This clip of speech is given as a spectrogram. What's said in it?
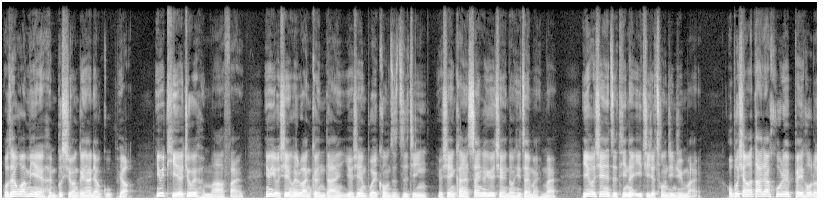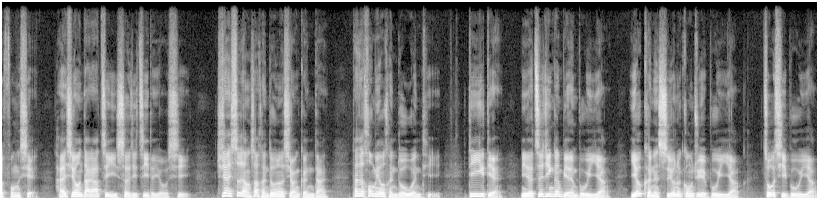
我在外面也很不喜欢跟人家聊股票，因为提了就会很麻烦，因为有些人会乱跟单，有些人不会控制资金，有些人看了三个月前的东西再买卖。也有些人只听了一集就冲进去买，我不想要大家忽略背后的风险，还是希望大家自己设计自己的游戏。就像市场上很多人都喜欢跟单，但是后面有很多问题。第一点，你的资金跟别人不一样，也有可能使用的工具也不一样，周期不一样，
